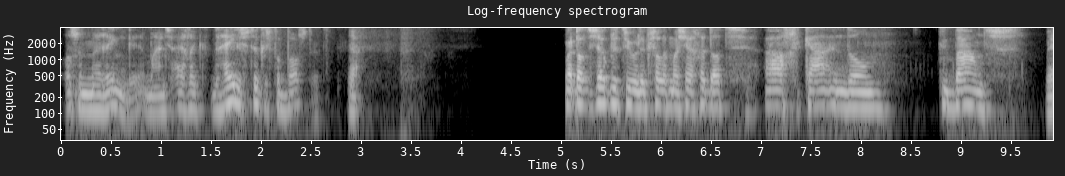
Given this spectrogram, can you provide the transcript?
als een merengue, maar het is eigenlijk, het hele stuk is verbasterd. Ja. Maar dat is ook natuurlijk, zal ik maar zeggen, dat Afrika en dan Cubaans Ja,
